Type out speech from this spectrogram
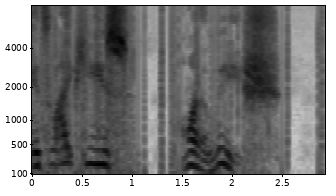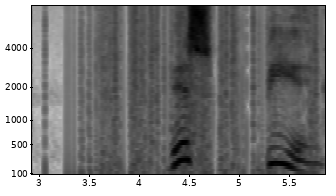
it's like he's on a leash. This being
